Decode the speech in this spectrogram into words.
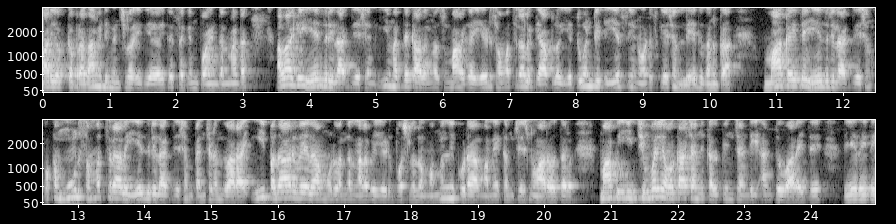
వారి యొక్క ప్రధాన డిమాండ్స్లో ఇది అయితే సెకండ్ పాయింట్ అనమాట అలాగే ఏజ్ రిలాక్సేషన్ ఈ మధ్య కాలంలో సుమారుగా ఏడు సంవత్సరాల గ్యాప్లో ఎటువంటి డిఎస్సి నోటిఫికేషన్ లేదు కనుక మాకైతే ఏజ్ రిలాక్సేషన్ ఒక మూడు సంవత్సరాల ఏజ్ రిలాక్సేషన్ పెంచడం ద్వారా ఈ పదహారు వేల మూడు వందల నలభై ఏడు పోస్టులలో మమ్మల్ని కూడా మమేకం చేసిన వారు అవుతారు మాకు ఈ చివరి అవకాశాన్ని కల్పించండి అంటూ వారైతే ఏదైతే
